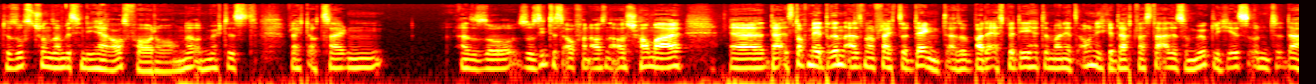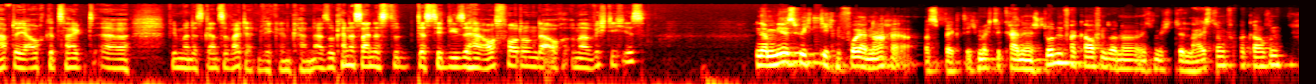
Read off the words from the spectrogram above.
Du suchst schon so ein bisschen die Herausforderung ne? und möchtest vielleicht auch zeigen, also so, so sieht es auch von außen aus. Schau mal, äh, da ist doch mehr drin, als man vielleicht so denkt. Also bei der SPD hätte man jetzt auch nicht gedacht, was da alles so möglich ist. Und da habt ihr ja auch gezeigt, äh, wie man das Ganze weiterentwickeln kann. Also kann es sein, dass du, dass dir diese Herausforderung da auch immer wichtig ist? Na, mir ist wichtig ein Vorher-Nachher-Aspekt. Ich möchte keine Stunden verkaufen, sondern ich möchte Leistung verkaufen.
